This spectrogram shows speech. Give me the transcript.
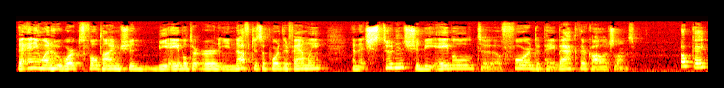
That anyone who works full time should be able to earn enough to support their family and that students should be able to afford to pay back their college loans. Okay.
